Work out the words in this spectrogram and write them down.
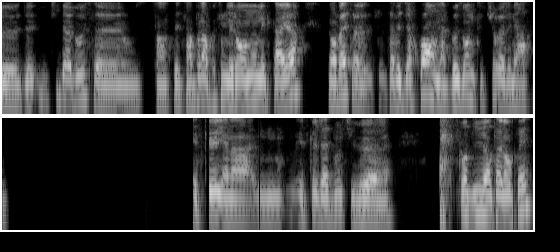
de, hippie babos. Enfin, c'est un peu l'impression que les gens en ont de l'extérieur. Mais en fait, ça veut dire quoi On a besoin de culture régénératrice? Est-ce qu'il y en a Est-ce que Jadson, tu veux continuer dans ta lancée?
